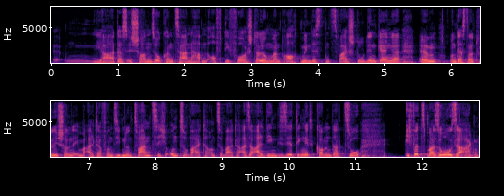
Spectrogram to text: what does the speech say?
äh, ja, das ist schon so. Konzerne haben oft die Vorstellung, man braucht mindestens zwei Studiengänge ähm, und das natürlich schon im Alter von 27 und so weiter und so weiter. Also all die, diese Dinge kommen dazu ich würde es mal so sagen,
